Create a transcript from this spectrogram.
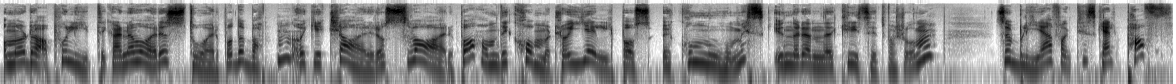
Og når da politikerne våre står på debatten og ikke klarer å svare på om de kommer til å hjelpe oss økonomisk under denne krisesituasjonen, så blir jeg faktisk helt paff.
